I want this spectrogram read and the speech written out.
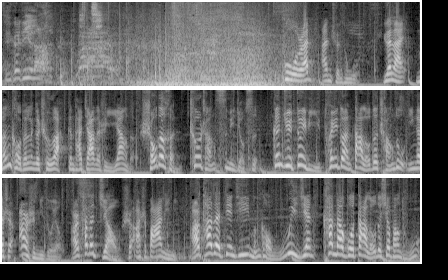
正解でいいよな果然安全通过。 原来门口的那个车啊，跟他家的是一样的，熟得很。车长四米九四，根据对比推断，大楼的长度应该是二十米左右，而他的脚是二十八厘米。而他在电梯门口无意间看到过大楼的消防图，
